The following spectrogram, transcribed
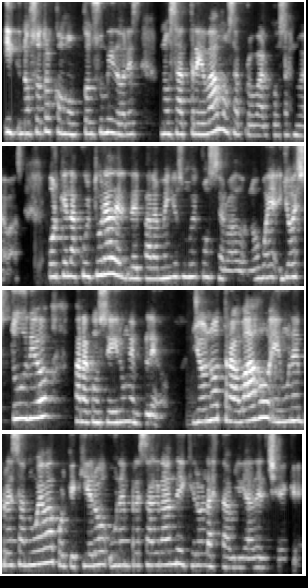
y nosotros como consumidores, nos atrevamos a probar cosas nuevas. Porque la cultura del, del parameño es muy conservador, ¿no? Voy, yo estudio para conseguir un empleo. Yo no trabajo en una empresa nueva porque quiero una empresa grande y quiero la estabilidad del cheque.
